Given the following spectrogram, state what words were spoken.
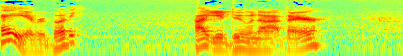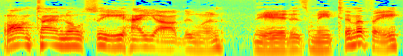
Hey everybody, how you doing out there? Long time no see, how y'all doing? It is me, Timothy,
